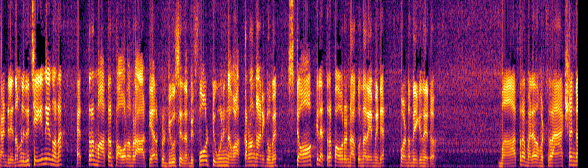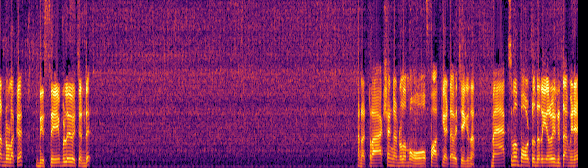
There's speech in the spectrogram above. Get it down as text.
കണ്ടില്ലേ? നമ്മൾ ഇത് ചെയ്യുന്നതെന്ന് പറഞ്ഞാൽ എത്ര മാത്രം പവർ നമ്മുടെ ആർ ടി ആർ പ്രൊഡ്യൂസ് ചെയ്യുന്നത് ബിഫോർ ട്യൂണിങ് നമ്മൾ അക്രമം കാണിക്കുമ്പോൾ സ്റ്റോക്കിൽ എത്ര പവർ ഉണ്ടാക്കും എന്ന് അറിയാൻ വേണ്ടി കൊണ്ടുവന്നിരിക്കുന്നത് കേട്ടോ. മാത്രമല്ല നമ്മൾ ട്രാക്ഷൻ കൺട്രോളൊക്കെ ഡിസേബിൾ വെച്ചിട്ടുണ്ട്. കണ്ട? ട്രാക്ഷൻ കൺട്രോൾ നമ്മൾ ഓഫ് ആക്കിയിട്ടാണ് വെച്ചേക്കുന്നത്. Maximum power to rear wheel കിട്ടാൻ വേണ്ടി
